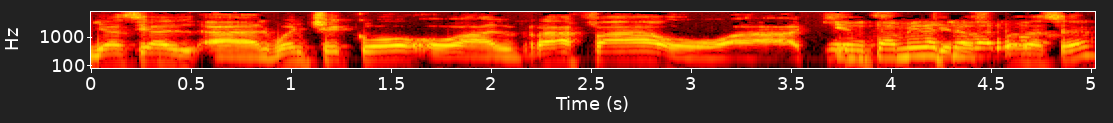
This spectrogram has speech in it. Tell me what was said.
ya sea al, buen Checo o al Rafa o a quien, también nos pueda hacer,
